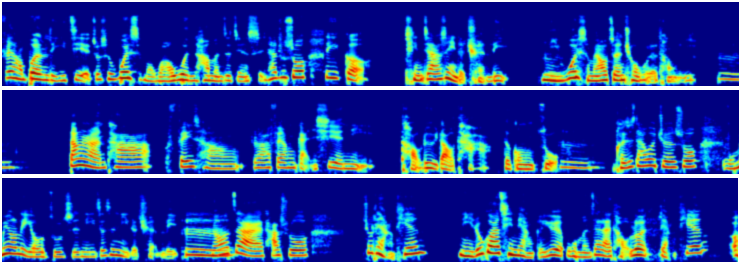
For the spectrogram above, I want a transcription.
非常不能理解，就是为什么我要问他们这件事情。他就说：“第一个，请假是你的权利，你为什么要征求我的同意？”嗯，当然，他非常，就他非常感谢你考虑到他的工作。嗯，可是他会觉得说，我没有理由阻止你，这是你的权利。嗯，然后再来，他说，就两天，你如果要请两个月，我们再来讨论两天哦，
